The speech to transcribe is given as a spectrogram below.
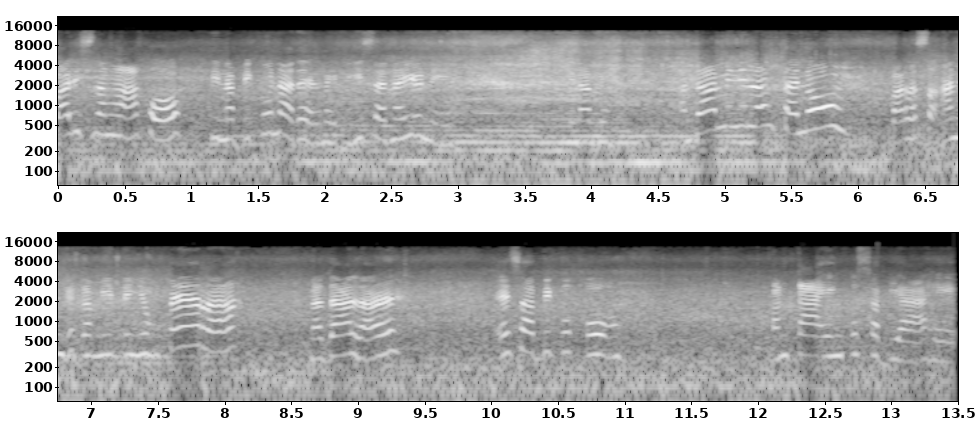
palis na nga ako. Tinabi ko na dahil may visa na yun eh. Tinabi. Ang dami nilang tanong para saan gagamitin yung pera na dollar. Eh sabi ko po, pangkain ko sa biyahe.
